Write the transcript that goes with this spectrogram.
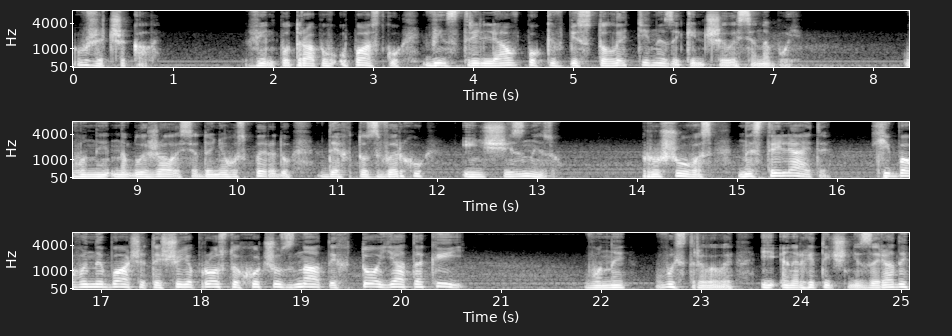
вже чекали. Він потрапив у пастку, він стріляв, поки в пістолеті не закінчилися набої. Вони наближалися до нього спереду, дехто зверху, інші знизу. Прошу вас, не стріляйте. Хіба ви не бачите, що я просто хочу знати, хто я такий? Вони вистрелили, і енергетичні заряди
